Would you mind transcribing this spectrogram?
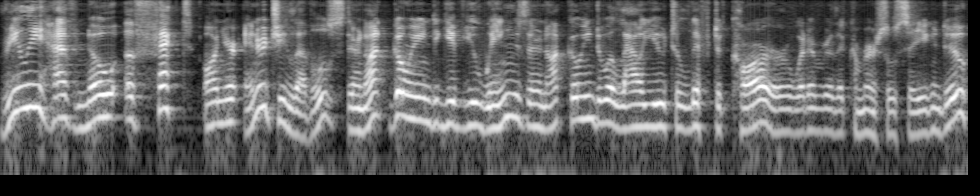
really have no effect on your energy levels. They're not going to give you wings. They're not going to allow you to lift a car or whatever the commercials say you can do.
